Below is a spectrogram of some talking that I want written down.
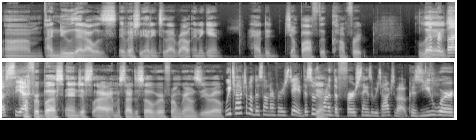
um, I knew that I was eventually heading to that route. And again, I had to jump off the comfort ledge, Comfort bus, yeah. comfort bus, and just all right, I'm gonna start this over from ground zero. We talked about this on our first date. This was Yeah. one of the first things that we talked about because you were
